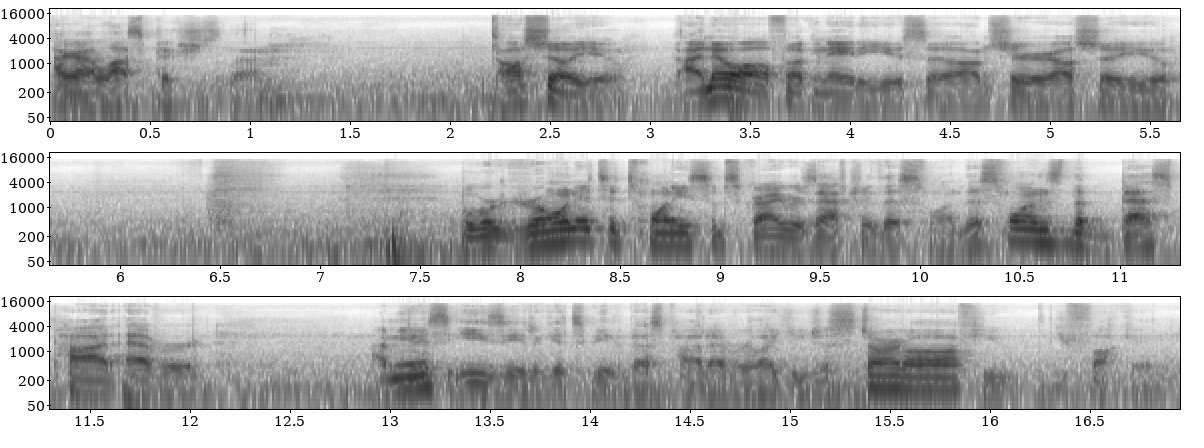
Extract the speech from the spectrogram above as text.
I got lots of pictures of them. I'll show you. I know all fucking eight of you, so I'm sure I'll show you. But we're growing it to 20 subscribers after this one. This one's the best pod ever. I mean, it's easy to get to be the best pod ever. Like, you just start off, you, you fucking,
